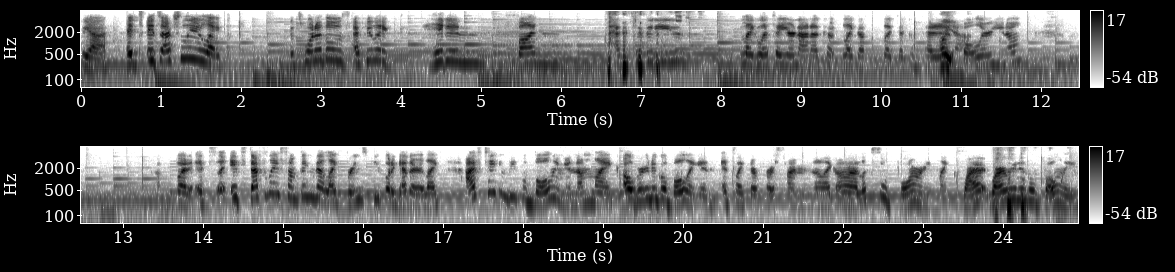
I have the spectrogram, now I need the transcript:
Yeah, it's it's actually like it's one of those I feel like hidden fun activities. like let's say you're not a co- like a like a competitive Oh, yeah. bowler, you know. But it's it's definitely something that like brings people together. Like I've taken people bowling and I'm like, oh, we're gonna go bowling, and it's like their first time, and they're like, oh, it looks so boring. Like why why are we gonna go bowling?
